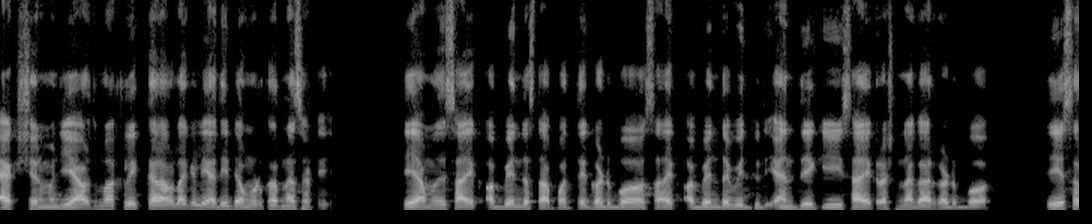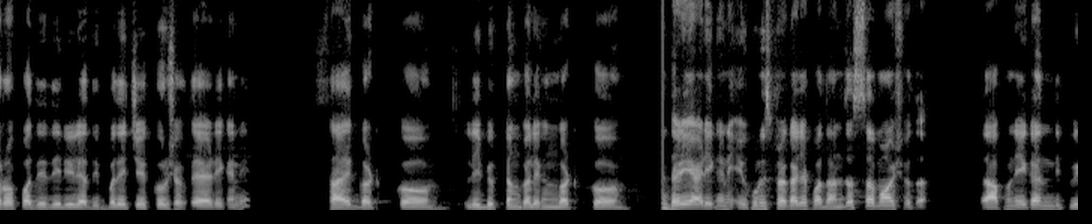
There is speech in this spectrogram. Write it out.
ॲक्शन म्हणजे यावर तुम्हाला क्लिक करावं लागेल यादी डाउनलोड करण्यासाठी. यामध्ये सहाय्यक अभियंता स्थापत्य गटब सहाय्यक अभियंता विद्युत यांत्रिकी सहाय्यक रचनागार गटब हे सर्व पदे दिलेली आहेत. तुम्ही पदे चेक करू शकता या ठिकाणी. सहाय्यक घटक लिपिक टंकलेखन घटक. तर या ठिकाणी एकोणीस प्रकारच्या पदांचा समावेश होता. तर आपण एखादी पी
